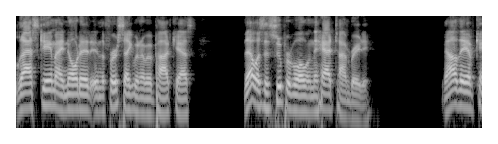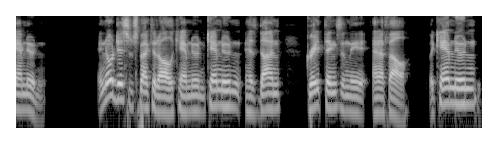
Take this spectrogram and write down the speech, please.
last game I noted in the first segment of a podcast, that was the Super Bowl when they had Tom Brady. Now they have Cam Newton. And no disrespect at all to Cam Newton. Cam Newton has done great things in the NFL. But Cam Newton,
